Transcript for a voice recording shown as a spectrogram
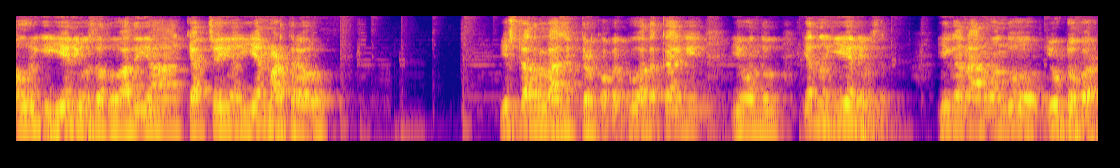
ಅವ್ರಿಗೆ ಏನು ಯೂಸ್ ಅದು? ಅದು ಯಾ ಕ್ಯಾಪ್ಚರ್ ಏನು ಮಾಡ್ತಾರೆ ಅವರು? ಇಷ್ಟಾದ್ರ ಲಾಜಿಕ್ ತಿಳ್ಕೊಬೇಕು. ಅದಕ್ಕಾಗಿ ಈ ಒಂದು ಏನು ಏನು ಯೂಸ್ ಈಗ ನಾನು ಒಂದು ಯೂಟ್ಯೂಬರ್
